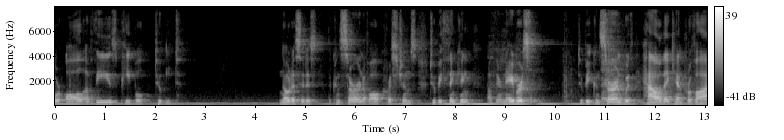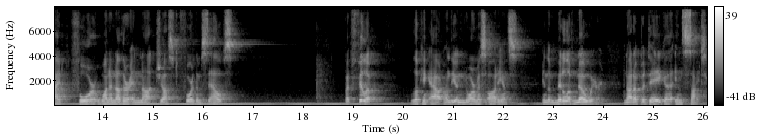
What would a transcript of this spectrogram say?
for all of these people to eat? Notice it is the concern of all Christians to be thinking of their neighbors, to be concerned with how they can provide for one another and not just for themselves. But Philip, looking out on the enormous audience in the middle of nowhere, not a bodega in sight,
